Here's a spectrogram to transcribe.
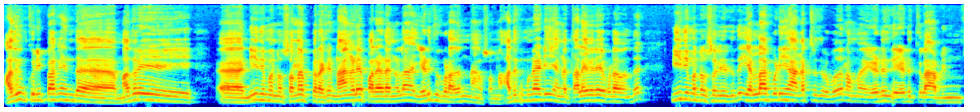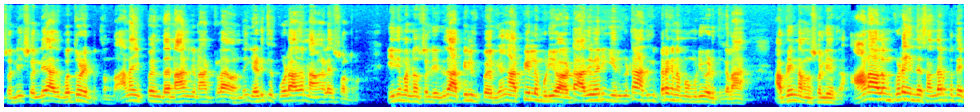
அதுவும் குறிப்பாக இந்த மதுரை நீதிமன்றம் சொன்ன பிறகு நாங்களே பல இடங்கள்ல எடுக்கக்கூடாதுன்னு நாங்கள் சொன்னோம். அதுக்கு முன்னாடி எங்கள் தலைவரே கூட வந்து நீதிமன்றம் சொல்லியிருக்குது எல்லா கொடியும் அகற்றுக்கிற போது நம்ம எடு எடுக்கலாம் அப்படின்னு சொல்லி சொல்லி அதுக்கு ஒத்துழைப்பு தந்தோம். ஆனால் இப்போ இந்த நான்கு நாட்களாக வந்து எடுக்கக்கூடாதுன்னு நாங்களே சொல்கிறோம் நீதிமன்றம் சொல்லியிருக்குது அப்பீலுக்கு போயிருக்காங்க. அப்பீலில் முடிவாகட்டும் அது வரைக்கும் இருக்கட்டும் அதுக்கு பிறகு நம்ம முடிவு எடுத்துக்கலாம் அப்படின்னு நம்ம சொல்லியிருக்கோம். ஆனாலும் கூட இந்த சந்தர்ப்பத்தை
